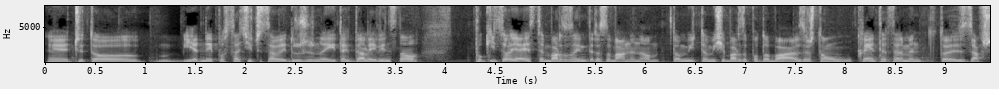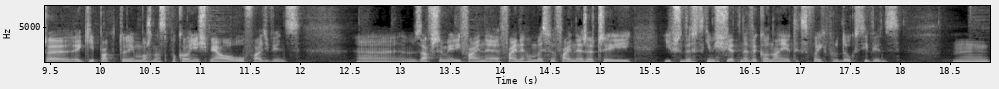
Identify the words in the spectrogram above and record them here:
e, czy to jednej postaci, czy całej drużyny i tak dalej, więc no póki co ja jestem bardzo zainteresowany, no. To mi, to mi się bardzo podoba. Zresztą Client Entertainment to jest zawsze ekipa, której można spokojnie, śmiało ufać, więc e, zawsze mieli fajne, fajne pomysły, fajne rzeczy i, i przede wszystkim świetne wykonanie tych swoich produkcji, więc mm,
